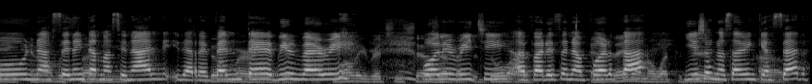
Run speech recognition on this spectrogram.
una a cena internacional y de repente Bill Murray, Wally Ritchie, shows Wally up at the Ritchie door, aparece en la puerta y ellos no saben qué Uh, hacer.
